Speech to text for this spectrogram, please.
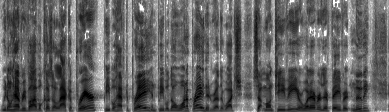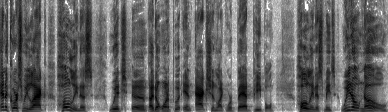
we don't have revival because of lack of prayer. People have to pray, and people don't want to pray. They'd rather watch something on TV or whatever, their favorite movie. And of course, we lack holiness, which uh, I don't want to put in action like we're bad people. Holiness means we don't know.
